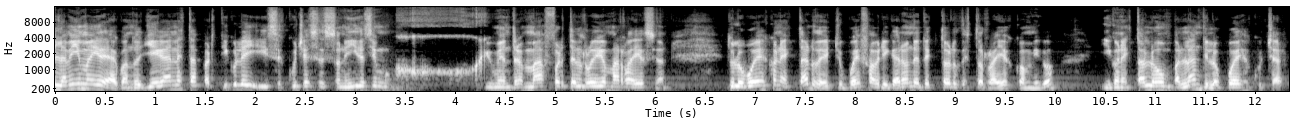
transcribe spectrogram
la misma idea, cuando llegan estas partículas y se escucha ese sonido, decimos, y mientras más fuerte el ruido, más radiación. Tú lo puedes conectar, de hecho, puedes fabricar un detector de estos rayos cósmicos y conectarlos a un parlante y los puedes escuchar.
